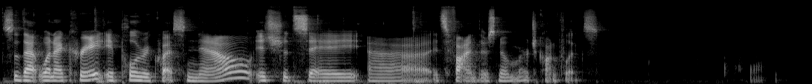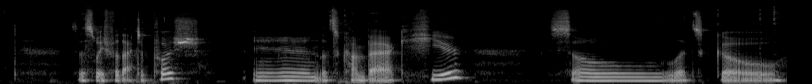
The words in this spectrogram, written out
so that when I create a pull request now, it should say uh, it's fine. There's no merge conflicts. So let's wait for that to push. And let's come back here. So let's go.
